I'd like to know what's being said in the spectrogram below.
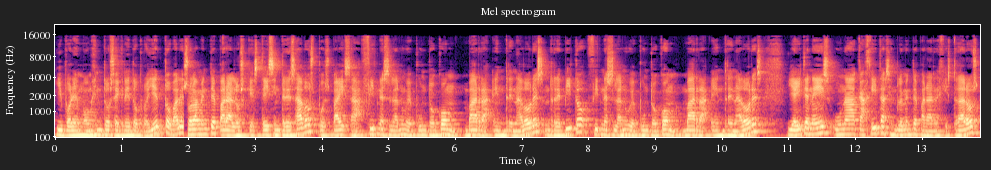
y por el momento secreto proyecto, ¿vale? Solamente para los que estéis interesados, pues vais a fitnessenlanube.com barra entrenadores, repito, fitnessenlanube.com barra entrenadores y ahí tenéis una cajita simplemente para registraros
